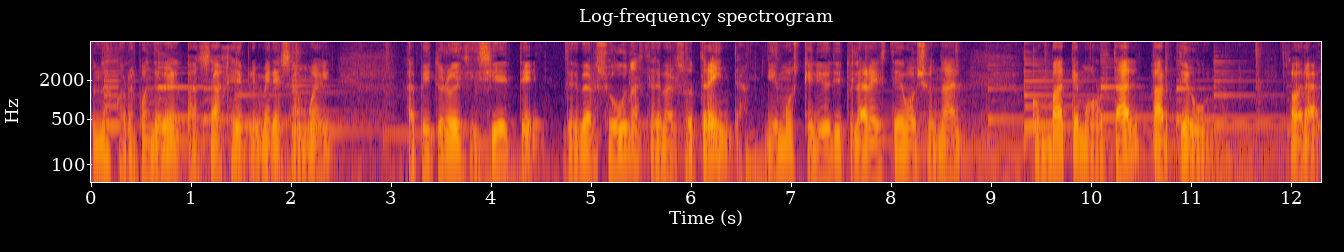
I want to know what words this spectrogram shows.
Nos corresponde ver el pasaje de 1 Samuel, capítulo 17, del verso 1 hasta el verso 30. Y hemos querido titular este devocional Combate Mortal, parte 1. Ahora,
